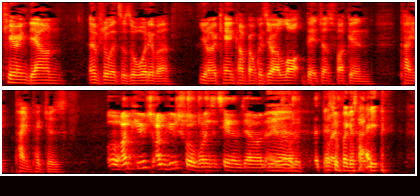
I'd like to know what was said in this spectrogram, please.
tearing down influencers or whatever, you know, can come from because there are a lot that just fucking paint paint pictures. oh, I'm huge. I'm huge for wanting to tear them down. Yeah, that's your biggest hate.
